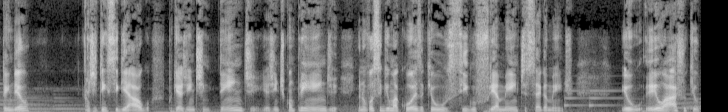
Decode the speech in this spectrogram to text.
Entendeu? A gente tem que seguir algo porque a gente entende e a gente compreende. Eu não vou seguir uma coisa que eu sigo friamente, cegamente. Eu, eu acho que eu,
